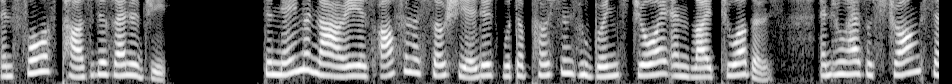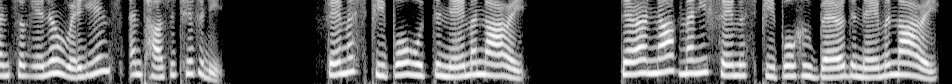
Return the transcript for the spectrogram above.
and full of positive energy. The name Anari is often associated with a person who brings joy and light to others, and who has a strong sense of inner radiance and positivity. Famous people with the name Anari there are not many famous people who bear the name Anari,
